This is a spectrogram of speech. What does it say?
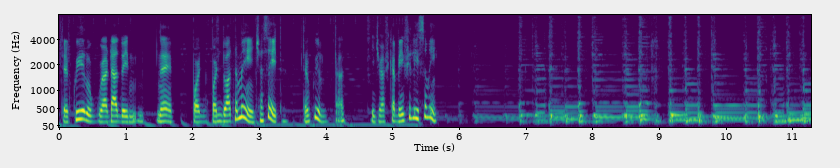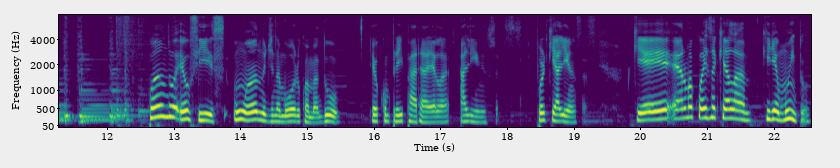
tranquilo, guardado aí, né? Pode, pode doar também, a gente aceita. Tranquilo, tá? A gente vai ficar bem feliz também. Quando eu fiz um ano de namoro com a Madu, eu comprei para ela alianças. Por que alianças? Porque era uma coisa que ela queria muito.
